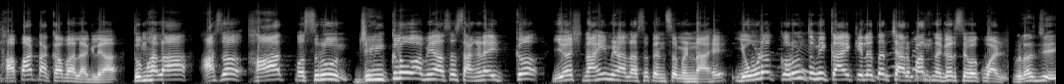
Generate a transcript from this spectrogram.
धापा टाकावा लागल्या तुम्हाला असं हात पसरून जिंकलो आम्ही असं सांगण्या इतकं यश नाही मिळालं असं त्यांचं म्हणणं आहे एवढं करून तुम्ही काय केलं तर चार पाच नगरसेवक वाढले विलासजी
